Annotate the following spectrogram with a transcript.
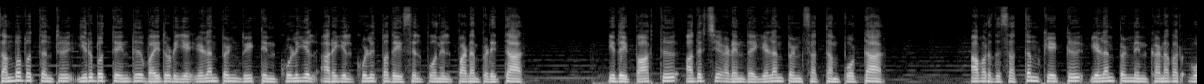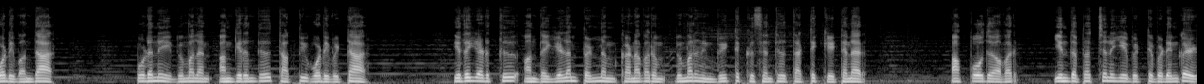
சம்பவத்தன்று இருபத்தைந்து வயதுடைய இளம்பெண் வீட்டின் குளியல் அறையில் குளிப்பதை செல்போனில் படம் பிடித்தார். இதை பார்த்து அதிர்ச்சி அடைந்த இளம்பெண் சத்தம் போட்டார். அவரது சத்தம் கேட்டு இளம்பெண்ணின் கணவர் ஓடி வந்தார். உடனே விமலன் அங்கிருந்து தப்பி ஓடிவிட்டார். இதையடுத்து அந்த இளம்பெண்ணும் கணவரும் விமலனின் வீட்டுக்கு சென்று தட்டிக் கேட்டனர். அப்போது அவர் இந்த பிரச்சனையை விட்டு விடுங்கள்.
